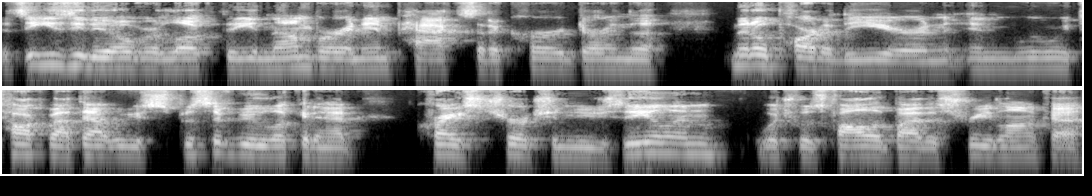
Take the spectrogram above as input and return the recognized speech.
It's easy to overlook the number and impacts that occurred during the middle part of the year. And, and when we talk about that, we are specifically looking at Christchurch in New Zealand, which was followed by the Sri Lanka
